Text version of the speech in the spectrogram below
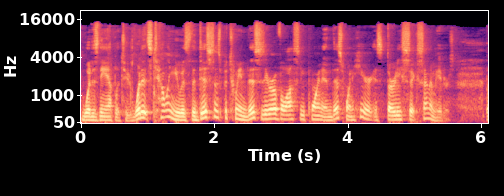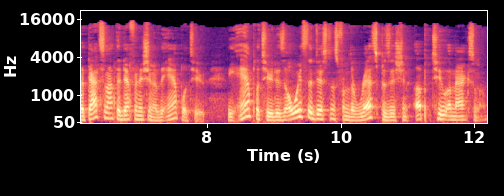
what is the amplitude? What it's telling you is the distance between this zero velocity point and this one here is 36 centimeters. But that's not the definition of the amplitude. The amplitude is always the distance from the rest position up to a maximum.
